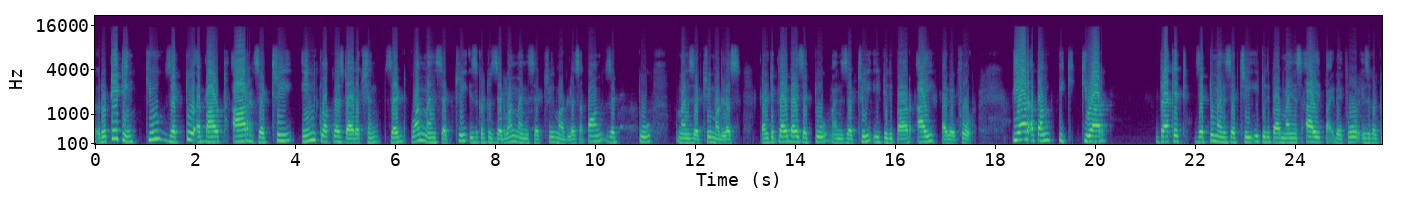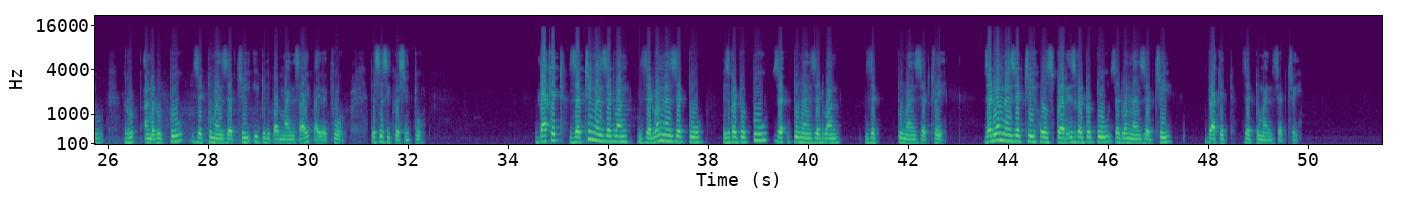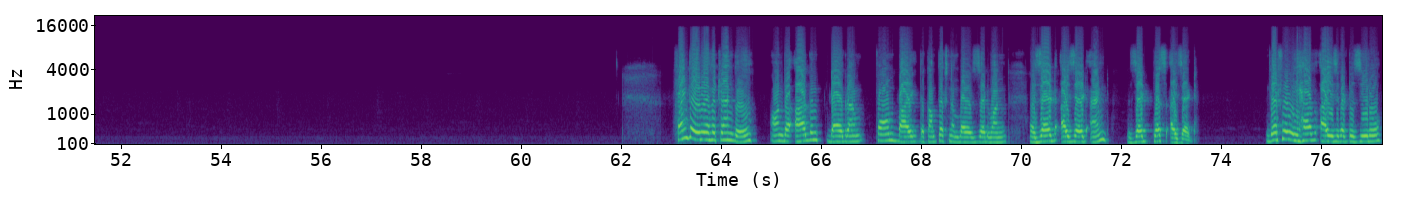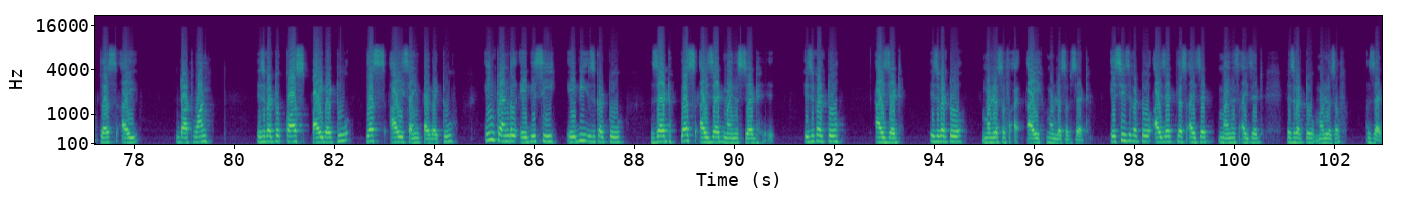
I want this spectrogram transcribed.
rotating q z2 about r z3 in clockwise direction z1 minus z3 is equal to z1 minus z3 modulus upon z2 minus z3 modulus multiplied by z2 minus z3 e to the power i pi by 4 pr upon pqr bracket z2 minus z3 e to the power minus i pi by 4 is equal to root, under root 2 z2 minus z3 e to the power minus i pi by 4 this is equation 2 bracket z3 minus z1 z1 minus z2 is equal to 2 z2 minus z1 z2 minus z3 z1 minus z3 whole square is equal to 2 z1 minus z3 bracket z2 minus z3 Find the area of a triangle on the Argand diagram formed by the complex numbers Z1, uh, Z, IZ and z plus iz. Therefore, we have i is equal to 0 plus i dot 1 is equal to cos pi by 2 plus i sin pi by 2. In triangle ABC, AB is equal to z plus iz minus z is equal to iz is equal to modulus of i modulus of z. AC is equal to iz plus iz minus iz is equal to modulus of z.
